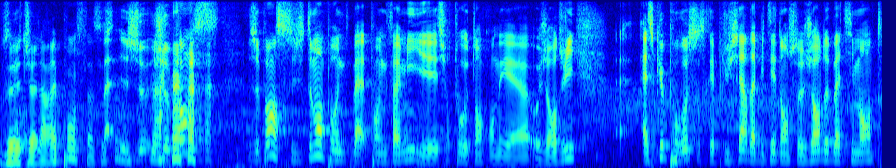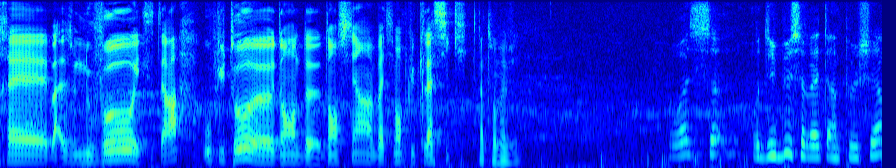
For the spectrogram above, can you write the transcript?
Vous avez déjà la réponse là, c'est Bah, ça je, je pense, je pense justement pour une, bah, pour une famille et surtout autant qu'on est euh, aujourd'hui, euh, est-ce que pour eux ce serait plus cher d'habiter dans ce genre de bâtiment très bah, nouveau, etc. ou plutôt euh, dans d'anciens bâtiments plus classiques? À ton avis? Ouais, ça- au début, ça va être un peu cher.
